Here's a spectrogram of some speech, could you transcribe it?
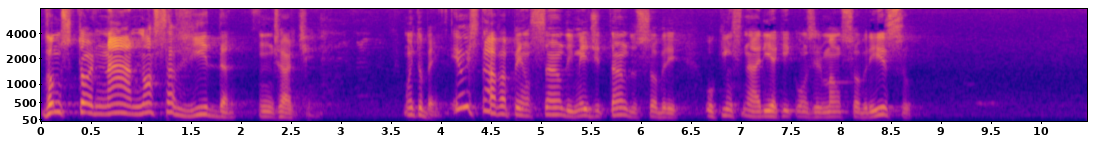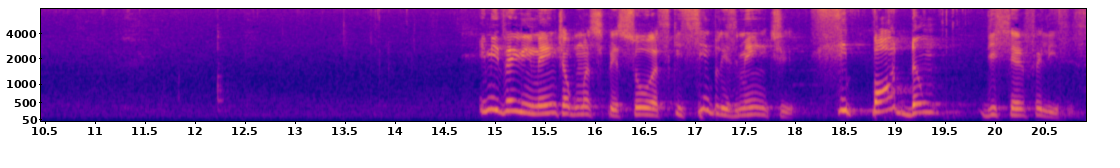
vamos tornar a nossa vida um jardim. Muito bem, eu estava pensando e meditando sobre o que ensinaria aqui com os irmãos sobre isso. E me veio em mente algumas pessoas que simplesmente se podam de ser felizes.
